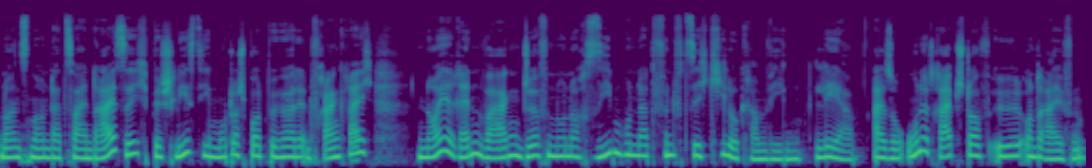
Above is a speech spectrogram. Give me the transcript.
1932 beschließt die Motorsportbehörde in Frankreich, neue Rennwagen dürfen nur noch 750 Kilogramm wiegen, leer, also ohne Treibstoff, Öl und Reifen.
